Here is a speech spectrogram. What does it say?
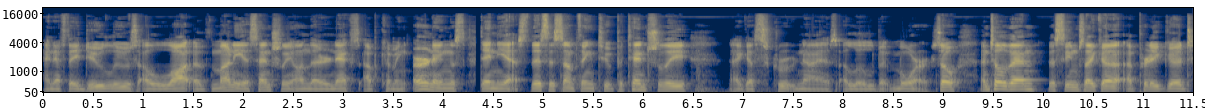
And if they do lose a lot of money essentially on their next upcoming earnings, then yes, this is something to potentially I guess, scrutinize a little bit more. So until then, this seems like a, a pretty good,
